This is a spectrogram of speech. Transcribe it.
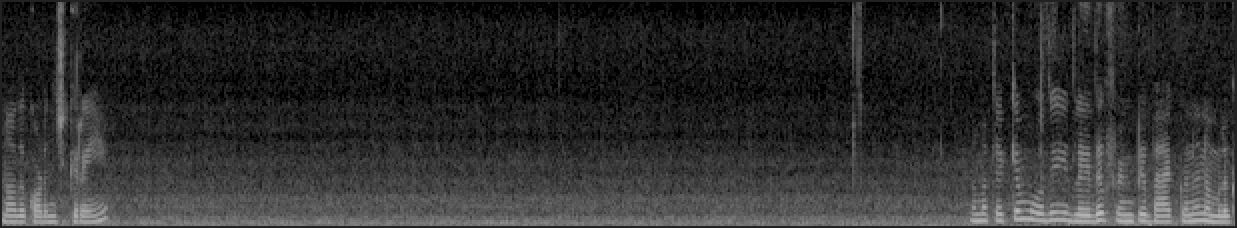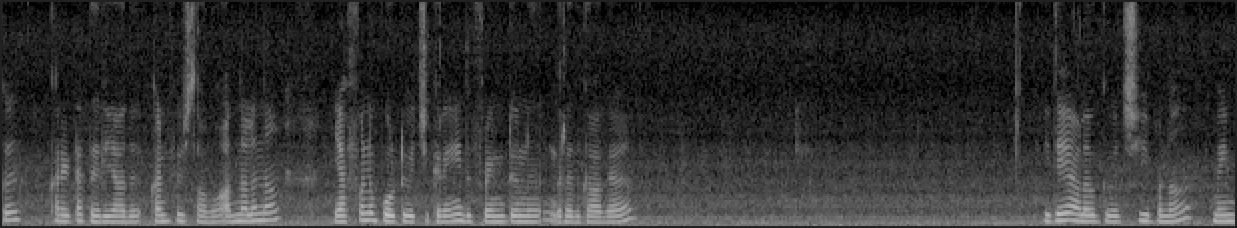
நான் அதை குடஞ்சிக்கிறேன். நம்ம தைக்கும் போது இதில் எது ஃப்ரண்ட்டு பேக்குன்னு நம்மளுக்கு கரெக்டாக தெரியாது. கன்ஃபியூஸ் ஆகும். அதனால நான் எஃப்னு போட்டு வச்சுக்கிறேன். இது ஃப்ரண்ட்டுன்னுங்கிறதுக்காக இதே அளவுக்கு வச்சு இப்போ நான் மெயின்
